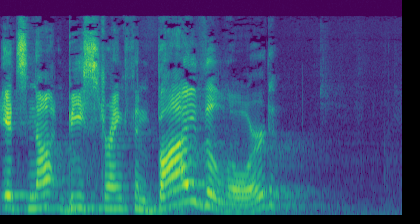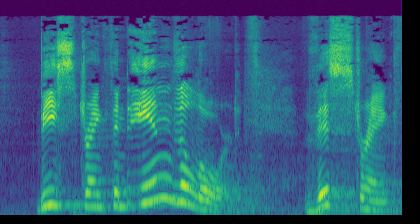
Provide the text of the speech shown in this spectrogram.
it's not be strengthened by the Lord be strengthened in the Lord. This strength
